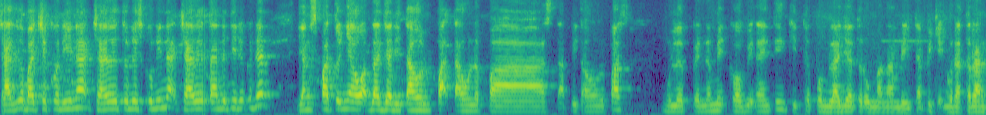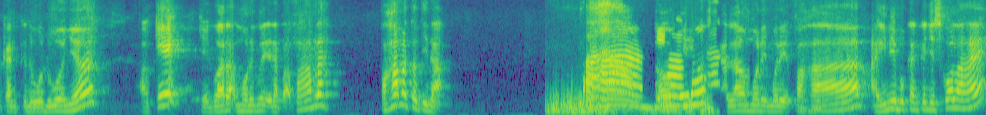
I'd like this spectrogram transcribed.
cara baca koordinat, cara tulis koordinat, cara tanda titik koordinat yang sepatutnya awak belajar di tahun 4 tahun lepas. Tapi tahun lepas mula pandemik COVID-19 kita pun belajar terumbang ambing. Tapi cikgu dah terangkan kedua-duanya. Okey, cikgu harap murid-murid dapat faham lah. Faham atau tidak? Faham. Okey, Kalau murid-murid faham, ah, ini bukan kerja sekolah eh.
